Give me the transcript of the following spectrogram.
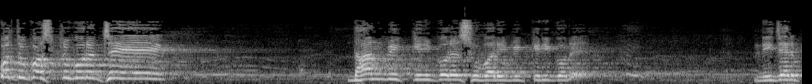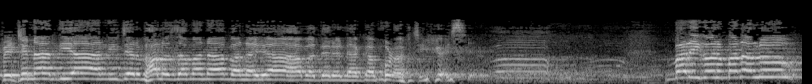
কত কষ্ট করেছে। ধান বিক্রি করে, সুপারি বিক্রি করে। নিজের পেটে না দিয়া নিজের ভালো জামা না বানাইয়া আমাদের লেখাপড়া শিখাইছে। বাড়িঘর বানালো।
